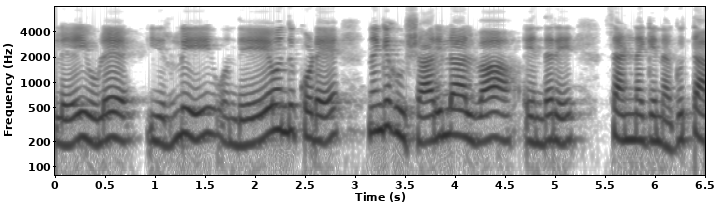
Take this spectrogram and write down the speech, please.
ಲೇ ಇವಳೆ, ಇರಲಿ, ಒಂದೇ ಒಂದು ಕೊಡೆ ನನಗೆ ಹುಷಾರಿಲ್ಲ ಅಲ್ವಾ? ಎಂದರೆ ಸಣ್ಣಗೆ ನಗುತ್ತಾ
